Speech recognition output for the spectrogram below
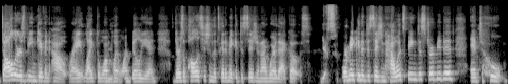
dollars being given out, right? Like the mm-hmm. 1.1 billion, there's a politician that's going to make a decision on where that goes. Yes. We're making a decision how it's being distributed and to whom.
